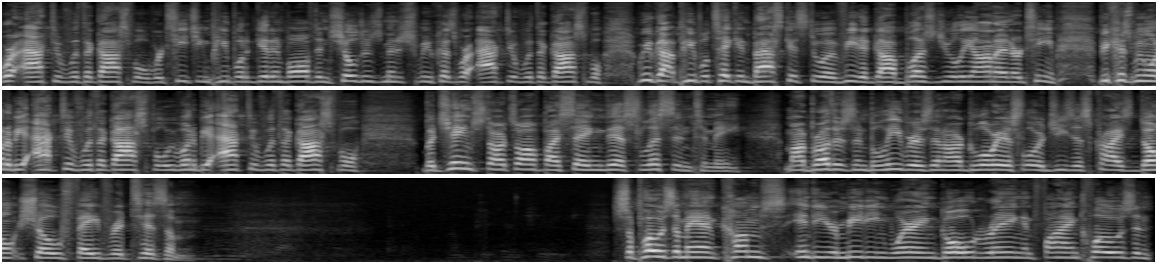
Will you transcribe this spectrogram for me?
we're active with the gospel. We're teaching people to get involved in children's ministry because we're active with the gospel. We've got people taking baskets to Avita. God bless Juliana and her team because we want to be active with the gospel. We want to be active with the gospel. But James starts off by saying this listen to me. My brothers and believers in our glorious Lord Jesus Christ, don't show favoritism. Suppose a man comes into your meeting wearing gold ring and fine clothes, and,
